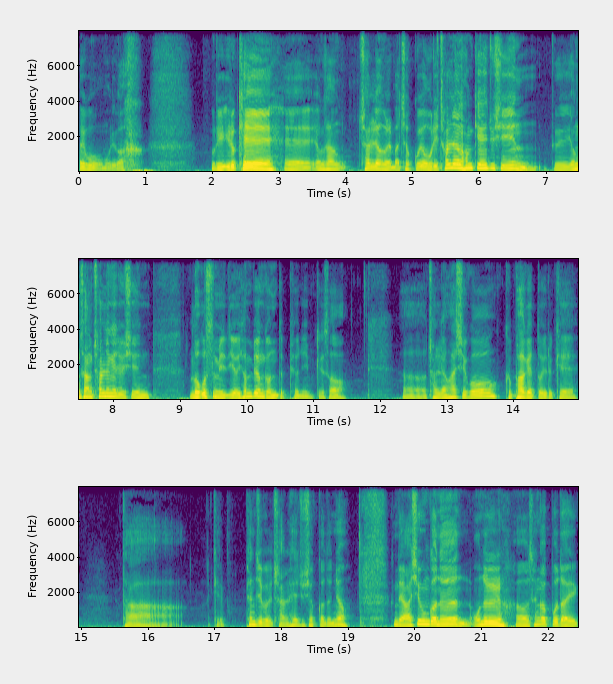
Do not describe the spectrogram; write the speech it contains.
아이고, 머리가. 우리 이렇게 예, 영상 촬영을 마쳤고요. 우리 촬영 함께 해주신 그 영상 촬영해주신 로고스 미디어 현병건 대표님께서 어, 촬영하시고 급하게 또 이렇게 다 이렇게 편집을 잘 해주셨거든요. 근데 아쉬운 거는 오늘 어, 생각보다 이,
